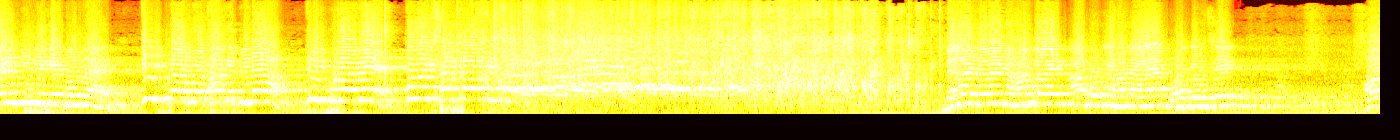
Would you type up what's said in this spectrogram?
गारंटी देके बोल रहा है। त्रिपुरा मोथा के बिना त्रिपुरा में कोई सरकार बेला में हम आए, आप लोग यहाँ में आया बहुत देर से। और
